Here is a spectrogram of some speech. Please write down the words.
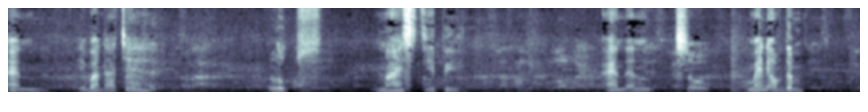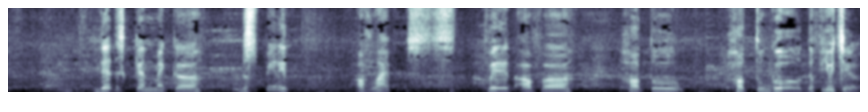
and Banda Aceh looks nice city and then so many of them just can make uh, the spirit of life spirit of uh, how to how to go the future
